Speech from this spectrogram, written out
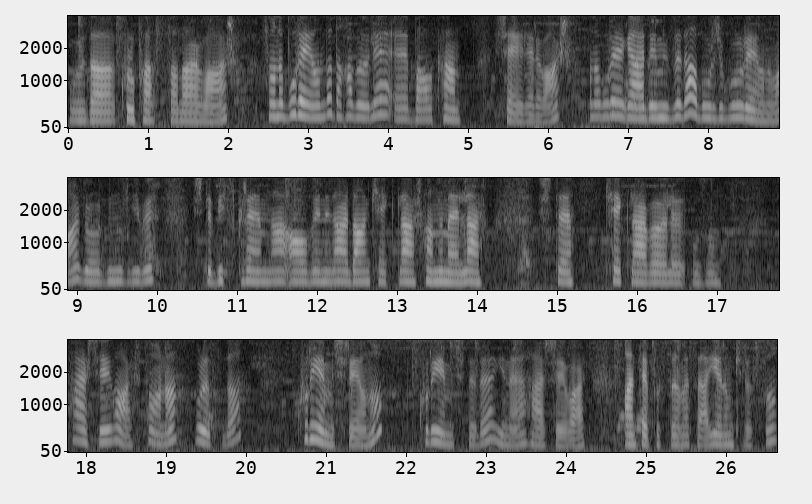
Burada kuru pastalar var. Sonra bu reyonda daha böyle e, Balkan şeyleri var. Sonra buraya geldiğimizde de abur cubur reyonu var. Gördüğünüz gibi işte biskremler, albeniler, dan kekler, hanımeller, işte kekler böyle uzun her şey var. Sonra burası da kuru yemiş reyonu. Kuru yemişte de yine her şey var. Antep fıstığı mesela yarım kilosu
